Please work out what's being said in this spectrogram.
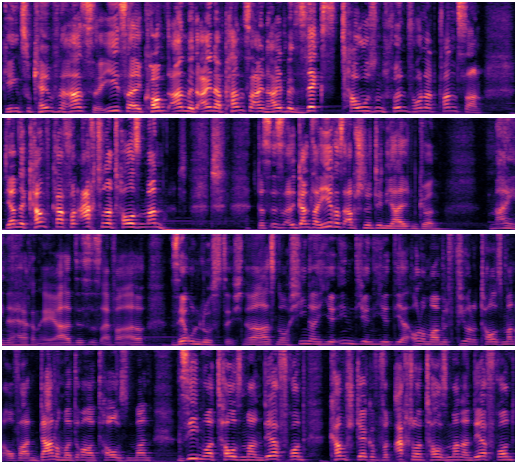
gegen zu kämpfen hasse. Israel kommt an mit einer Panzereinheit mit 6500 Panzern. Die haben eine Kampfkraft von 800.000 Mann. Das ist ein ganzer Heeresabschnitt, den die halten können. Meine Herren, ey, ja, das ist einfach äh, sehr unlustig. Ne? Da hast noch China hier, Indien hier, die auch nochmal mit 400.000 Mann aufwarten. Da nochmal 300.000 Mann, 700.000 Mann an der Front, Kampfstärke von 800.000 Mann an der Front.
